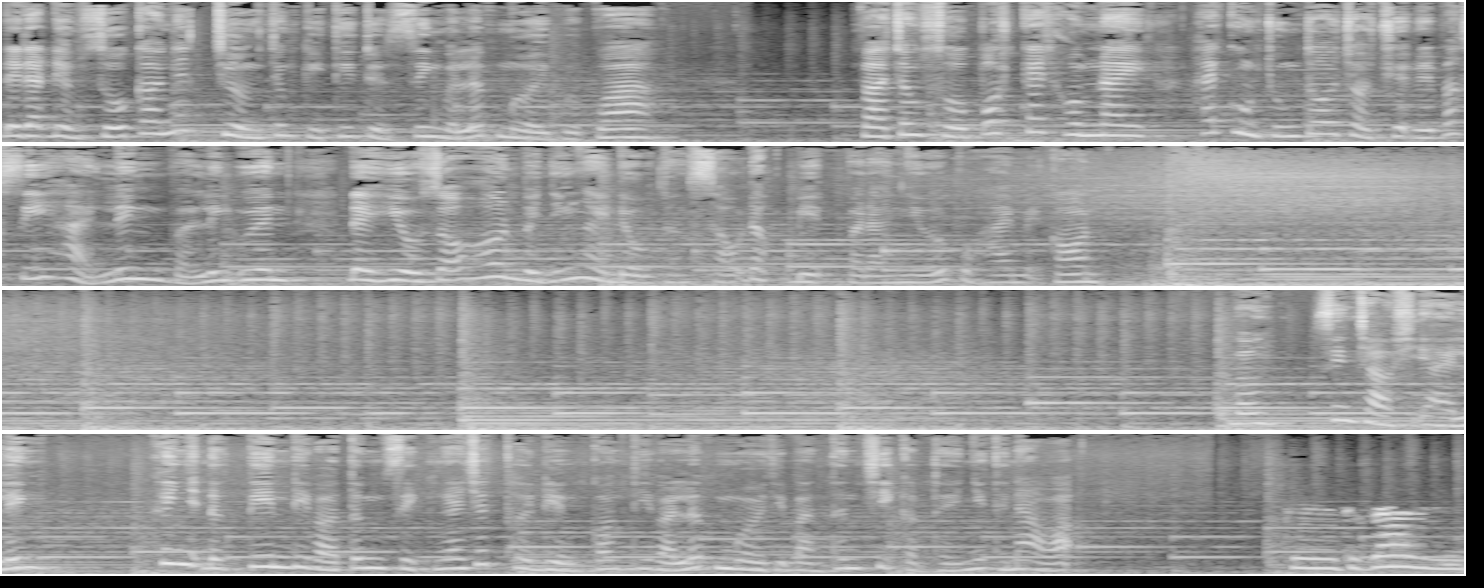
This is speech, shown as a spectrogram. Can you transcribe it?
để đạt điểm số cao nhất trường trong kỳ thi tuyển sinh vào lớp 10 vừa qua. Và trong số podcast hôm nay, hãy cùng chúng tôi trò chuyện với bác sĩ Hải Linh và Linh Uyên để hiểu rõ hơn về những ngày đầu tháng 6 đặc biệt và đáng nhớ của hai mẹ con. Vâng, xin chào chị Hải Linh. Khi nhận được tin đi vào tâm dịch ngay trước thời điểm con thi vào lớp 10 thì bản thân chị cảm thấy như thế nào ạ? Thì thực ra thì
